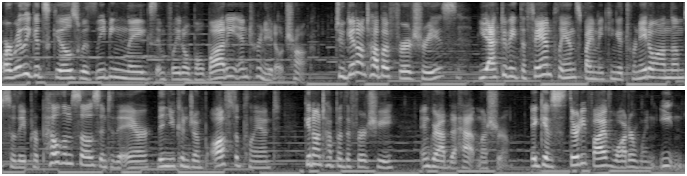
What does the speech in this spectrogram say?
or really good skills with leaping legs, inflatable body, and tornado trunk. To get on top of fir trees, you activate the fan plants by making a tornado on them so they propel themselves into the air, then you can jump off the plant, get on top of the fir tree, and grab the hat mushroom. It gives 35 water when eaten.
